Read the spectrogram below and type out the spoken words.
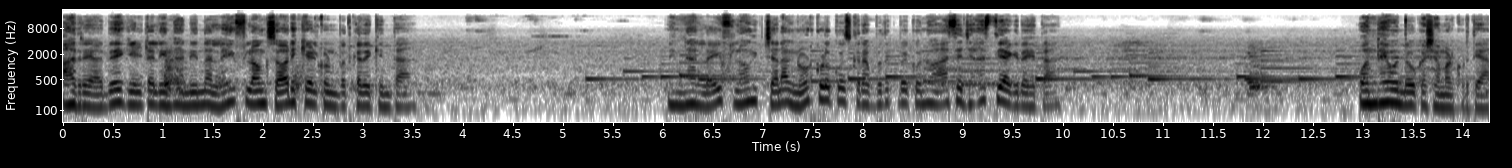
ಆದರೆ ಅದೇ ಗಿಲ್ಟಲ್ಲಿ ನಾನು ನಿನ್ನ ಲೈಫ್ ಲಾಂಗ್ ಸಾರಿ ಕೇಳ್ಕೊಂಡು ಬದುಕೋದಕ್ಕಿಂತ ನಿನ್ನ ಲೈಫ್ ಲಾಂಗ್ ಚೆನ್ನಾಗಿ ನೋಡ್ಕೊಳ್ಳೋಕ್ಕೋಸ್ಕರ ಬದುಕಬೇಕು ಅನ್ನೋ ಆಸೆ ಜಾಸ್ತಿ ಆಗಿದೆ ಆಯ್ತಾ ಒಂದೇ ಒಂದು ಅವಕಾಶ ಮಾಡಿಕೊಡ್ತೀಯಾ?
